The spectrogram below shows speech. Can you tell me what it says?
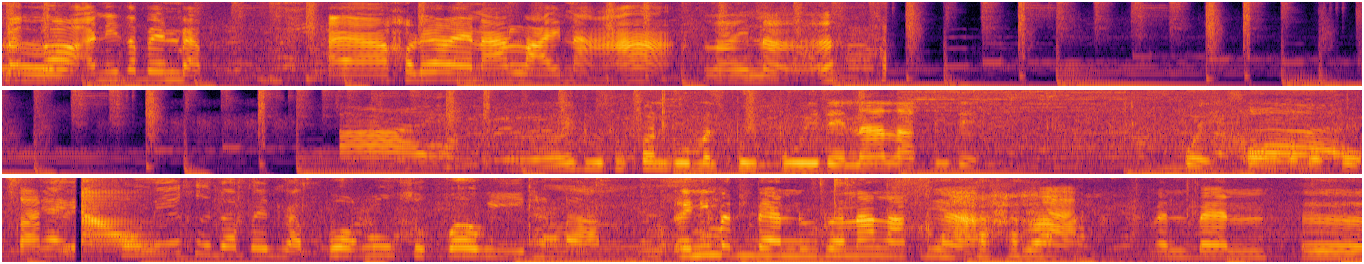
แล้วก็เอออั อันนี้จะเป็นแบบอ่าเขาเรียกอะไรนะลายหนา ลายหนา ใช่เอ้ยดูทุกคนดูมันปุยปุยๆเด่นน่ารักดีเด็โอ้ยกล้องกับบโฟกัสเนี่ยอย่างพวกนี้คือจะเป็นแบบพวกลูกซูเปอร์วีทั้งนั้นไอ้ยนี่มันแบนๆดูน่ารักดีอะว่าแบนแบนๆเออ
